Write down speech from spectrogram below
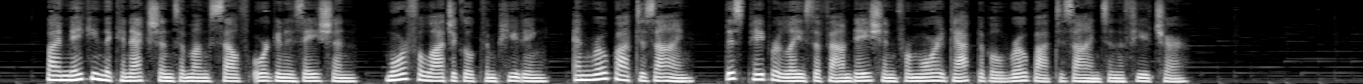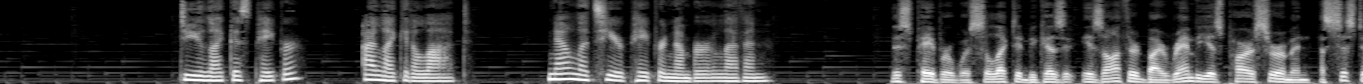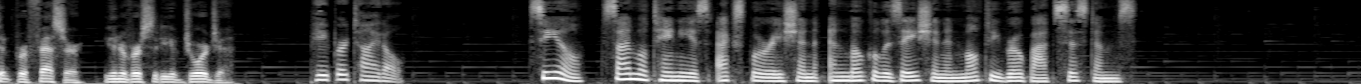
By making the connections among self organization, morphological computing, and robot design, this paper lays the foundation for more adaptable robot designs in the future. Do you like this paper? I like it a lot. Now let's hear paper number 11. This paper was selected because it is authored by Ramviyas Parasuraman, Assistant Professor, University of Georgia. Paper title SEAL Simultaneous Exploration and Localization in Multi Robot Systems.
